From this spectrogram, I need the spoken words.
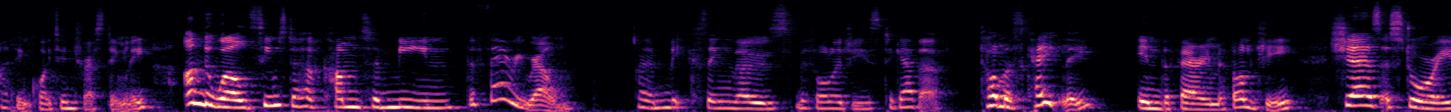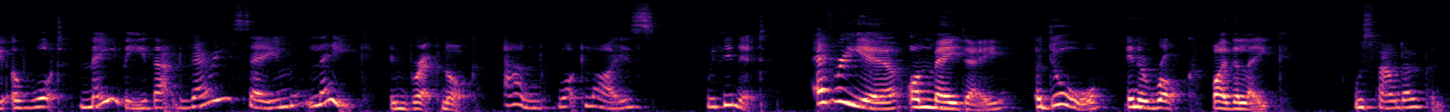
I think quite interestingly, underworld seems to have come to mean the fairy realm, kind of mixing those mythologies together. Thomas Keightley, in the fairy mythology, shares a story of what may be that very same lake in Brecknock and what lies within it. Every year on May Day, a door in a rock by the lake was found open.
